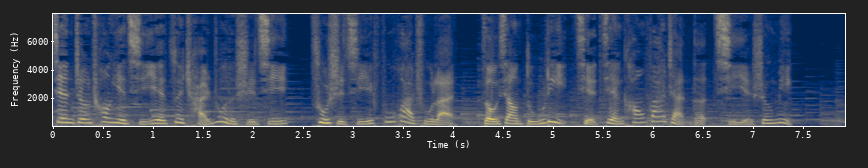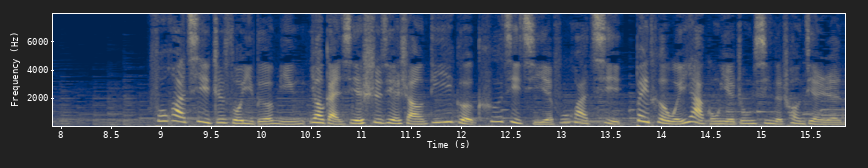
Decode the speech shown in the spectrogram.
见证创业企业最孱弱的时期，促使其孵化出来。走向独立且健康发展的企业生命。孵化器之所以得名，要感谢世界上第一个科技企业孵化器——贝特维亚工业中心的创建人，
